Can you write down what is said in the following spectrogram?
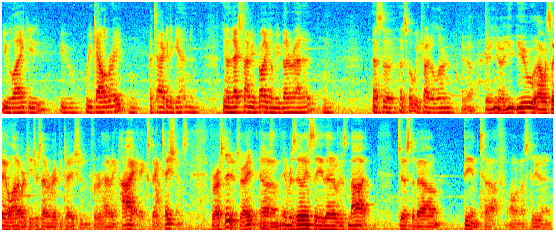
you, like, you you recalibrate and attack it again, and you know the next time you're probably going to be better at it. And that's the that's what we try to learn. Yeah, and, you know, you, you I would say a lot of our teachers have a reputation for having high expectations for our students, right? Yes. Um, and resiliency though is not just about being tough on a student,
